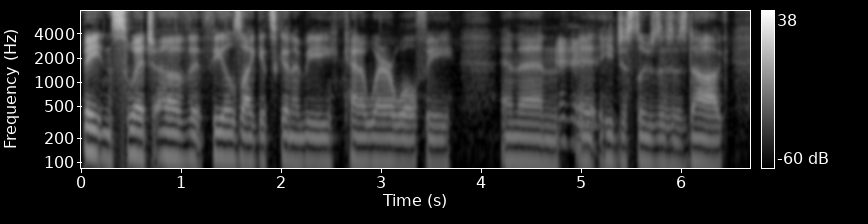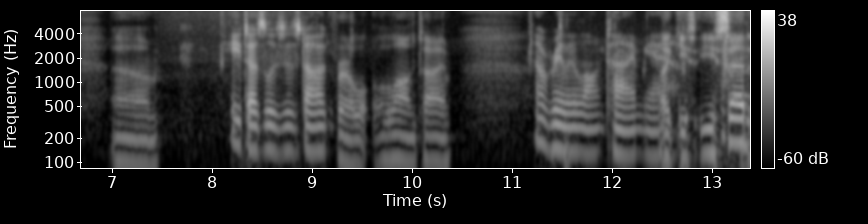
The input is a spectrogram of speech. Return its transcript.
bait and switch of it feels like it's going to be kind of werewolfy, and then it, he just loses his dog um, He does lose his dog. for a, a long time. A really long time, yeah. Like you, you said,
